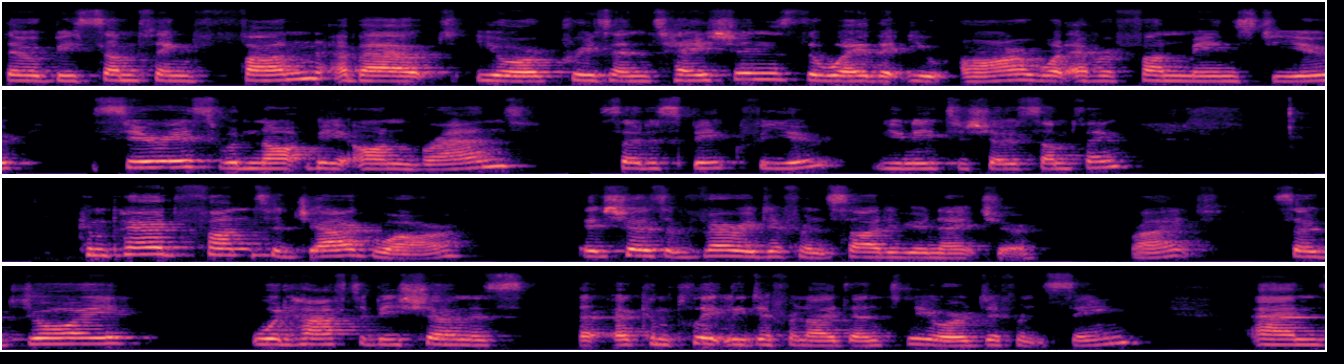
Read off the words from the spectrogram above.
There would be something fun about your presentations, the way that you are, whatever fun means to you. Serious would not be on brand, so to speak, for you. You need to show something compared fun to jaguar, it shows a very different side of your nature, right? So joy would have to be shown as a, completely different identity or a different scene. And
